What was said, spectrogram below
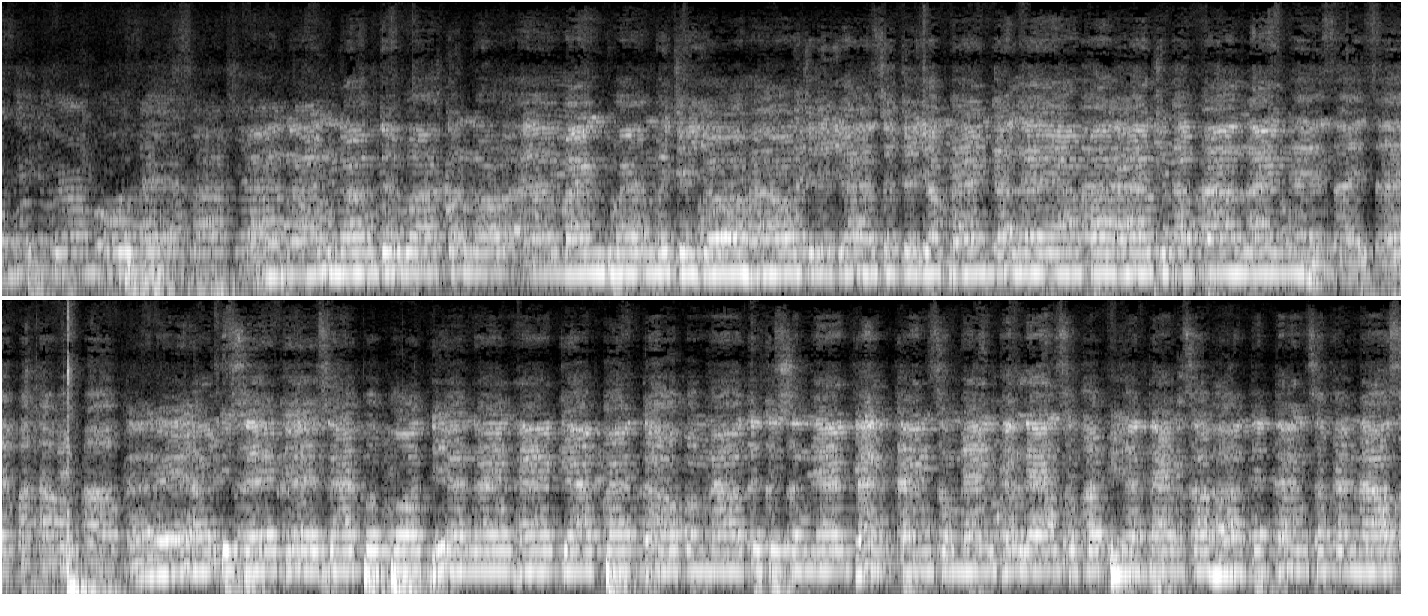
ទ្ធិមោទេសាជាណាននន្ទវតនោអេវាំងខ្វាំងវិជយោហោជយាសច្ចយមង្គលេបរាជិតបាលังសៃសេបតវិបោអរេអភិសេកេសាពពតិអនាងអាកាបតោបំណោទតិសញ្ញា ភភិតាំងសហតតាំងសកណោស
